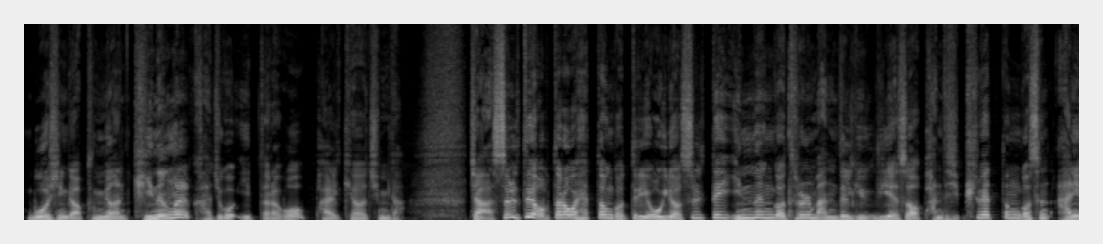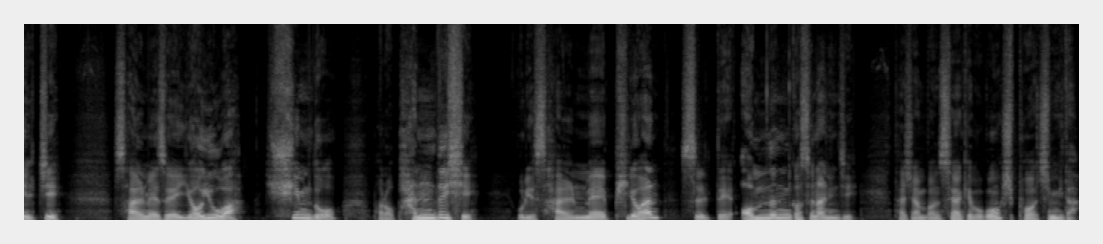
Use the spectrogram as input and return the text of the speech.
무엇인가 분명한 기능을 가지고 있다라고 밝혀집니다. 자, 쓸데없다라고 했던 것들이 오히려 쓸데있는 것들을 만들기 위해서 반드시 필요했던 것은 아닐지, 삶에서의 여유와 쉼도 바로 반드시 우리 삶에 필요한 쓸데 없는 것은 아닌지 다시 한번 생각해보고 싶어집니다.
